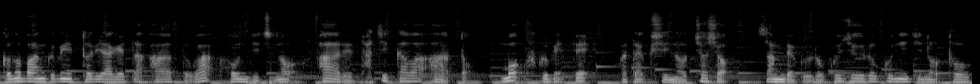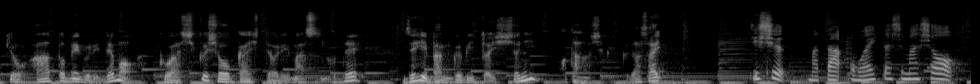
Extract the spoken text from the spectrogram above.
この番組に取り上げたアートは本日のファーレ立川アートも含めて私の著書366日の東京アート巡りでも詳しく紹介しておりますのでぜひ番組と一緒にお楽しみください。次週またお会いいたしましょう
